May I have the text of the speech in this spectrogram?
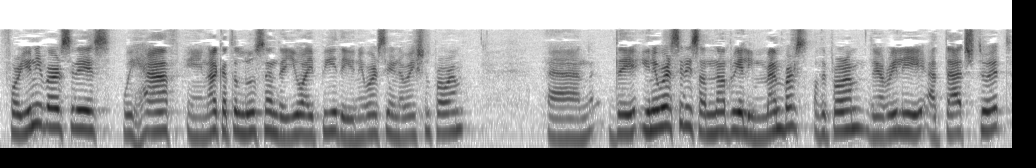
For universities, we have in Alcatel-Lucent the UIP, the University Innovation Program, and the universities are not really members of the program; they are really attached to it.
